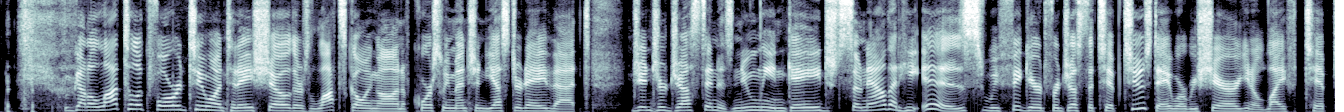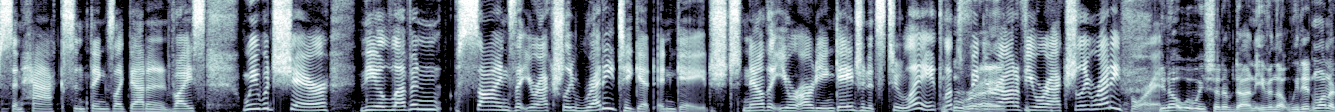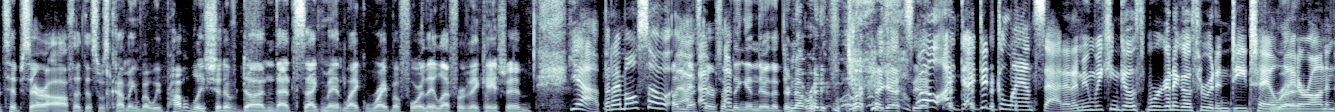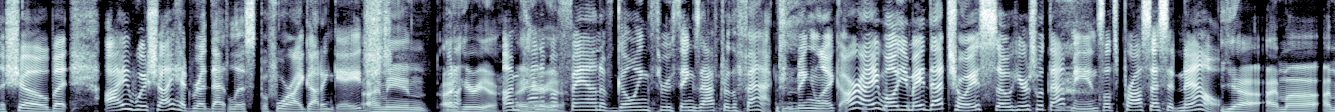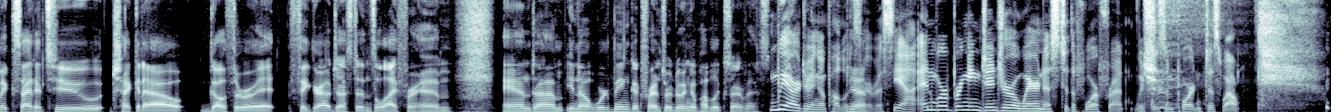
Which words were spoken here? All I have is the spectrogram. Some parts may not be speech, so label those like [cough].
We've got a lot to look forward to on today's show. There's lots going on. Of course, we mentioned yesterday that Ginger Justin is newly engaged. So now that he is, we figured for just the tip Tuesday, where we share, you know, life tips and hacks and things like that and advice, we would share the 11 signs that you're actually ready to get engaged. Now that you're already engaged and it's too late, let's [laughs] Right. figure out if you were actually ready for it. You know what we should have done, even though we didn't want to tip Sarah off that this was coming, but we probably should have done that segment like right before they left for vacation. yeah, but I'm also uh, Unless I- there's I- something in there that they're not ready for, I [laughs] guess. Yeah. Well, I, I did glance at it. I mean, we can go. Th- we're going to go through it in detail Right. later on in the show. But I wish I had read that list before I got engaged. I mean, I hear you. I'm I kind of hear a fan of going through things after the fact and being like, "All right, well, you made that choice, so here's what that means. Let's process it now." Yeah, I'm. Uh, I'm excited to check it out, go through it, figure out Justin's life for him, and um, you know, we're being good friends. We're doing a public service. We are doing a public Yeah. service, yeah, and we're bringing ginger awareness to the forefront, which is important as well.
